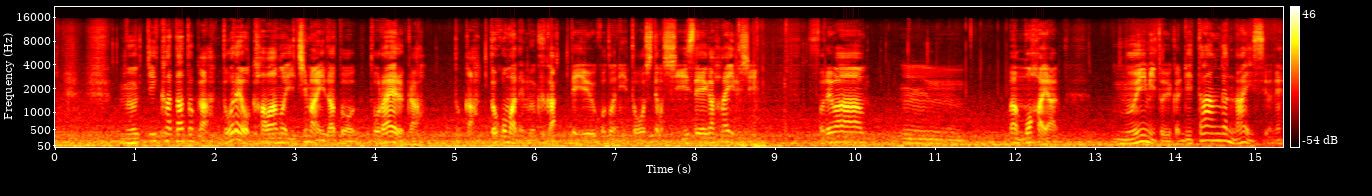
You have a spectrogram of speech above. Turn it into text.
剥き方とか、どれを皮の1枚だと捉えるかとか、どこまで剥くかっていうことにどうしても恣意性が入るし、それは、うーん、まあ、もはや、無意味というか、リターンがないですよね。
